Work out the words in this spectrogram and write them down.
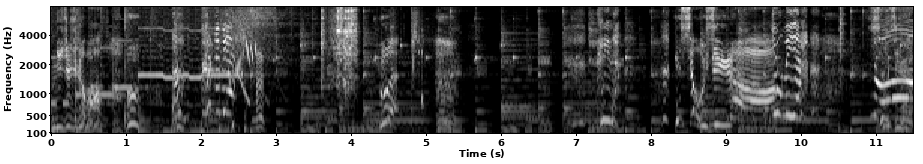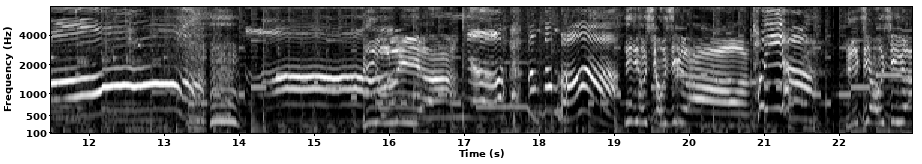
你这是干嘛？看那边，喂，可以的，小心啊！用力啊！小心啊！用力呀！啊，帮帮忙啊！一定要小心啊！推呀！小心啊！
